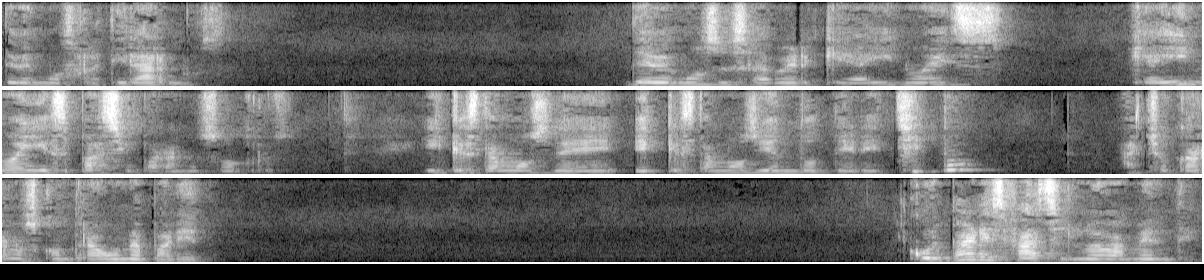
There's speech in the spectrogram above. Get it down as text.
debemos retirarnos. Debemos de saber que ahí no es, que ahí no hay espacio para nosotros y que estamos, de, que estamos yendo derechito a chocarnos contra una pared. Culpar es fácil nuevamente.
